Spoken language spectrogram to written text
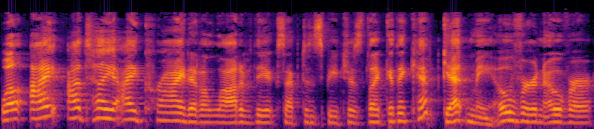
Well, I I'll tell you, I cried at a lot of the acceptance speeches. Like they kept getting me over and over.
